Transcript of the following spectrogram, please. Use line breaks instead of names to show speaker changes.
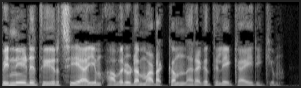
പിന്നീട് തീർച്ചയായും അവരുടെ മടക്കം നരകത്തിലേക്കായിരിക്കും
